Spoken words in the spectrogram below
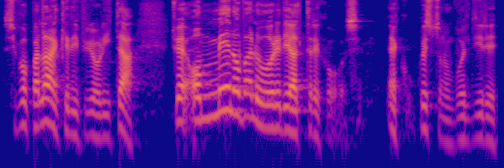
Si può parlare anche di priorità, cioè ho meno valore di altre cose. Ecco, questo non vuol dire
